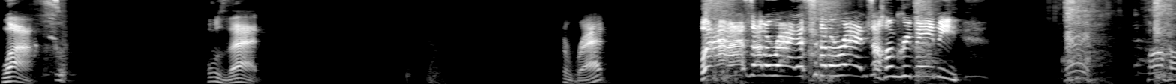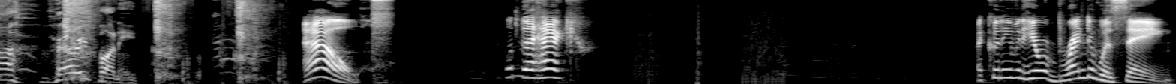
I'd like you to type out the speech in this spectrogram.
Wow. What was that? A rat? Wow, that's not a rat! That's not a rat! It's a hungry baby! Hey! Haha, very funny. Ow! What the heck? I couldn't even hear what Brendan was saying.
